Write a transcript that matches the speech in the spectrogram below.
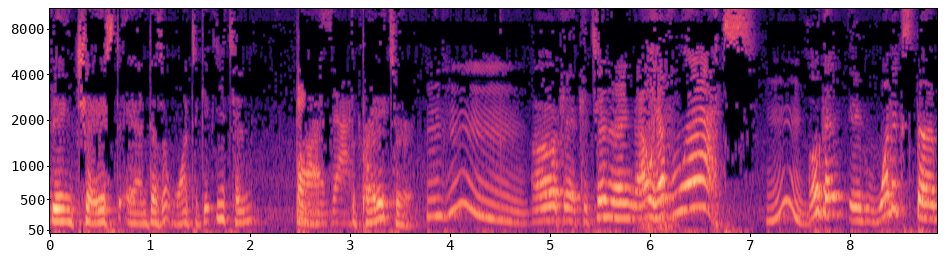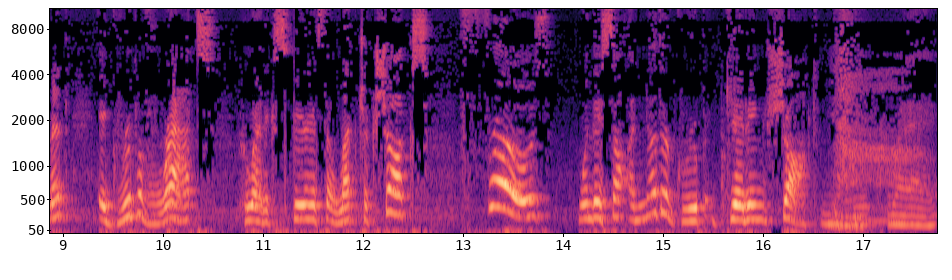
being chased, and doesn't want to get eaten by the predator. Mm-hmm. Okay, continuing. Now we have rats. Mm. Okay, in one experiment, a group of rats who had experienced electric shocks froze when they saw another group getting shocked. No way.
